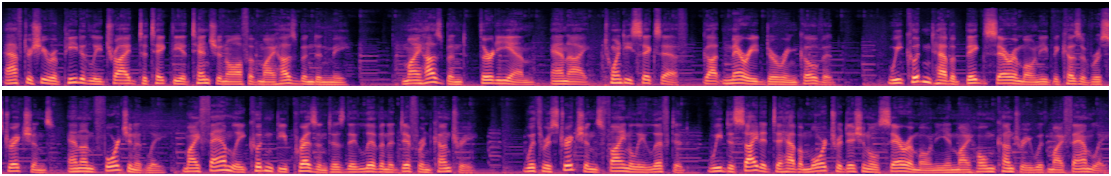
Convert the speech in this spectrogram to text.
after she repeatedly tried to take the attention off of my husband and me. My husband, 30M, and I, 26F, got married during COVID. We couldn't have a big ceremony because of restrictions, and unfortunately, my family couldn't be present as they live in a different country. With restrictions finally lifted, we decided to have a more traditional ceremony in my home country with my family.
